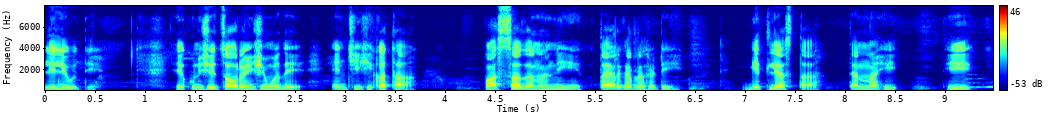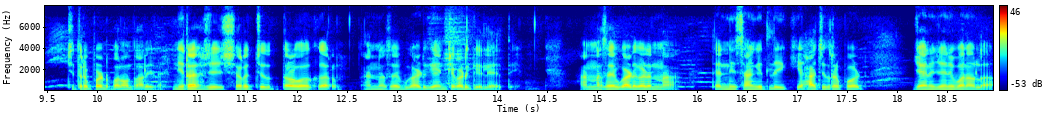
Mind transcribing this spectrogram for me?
लिहिली होती. एकोणीसशे चौऱ्याऐंशीमध्ये यांची ही कथा पाच सहा जणांनी तयार करण्यासाठी घेतली असता त्यांना ही ही चित्रपट बनवता आले नाही. निराशे शरद तळवळकर अण्णासाहेब घाडगे यांच्याकडे गेले होते. अण्णासाहेब घाडगडांना त्यांनी सांगितले की हा चित्रपट ज्याने ज्याने बनवला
